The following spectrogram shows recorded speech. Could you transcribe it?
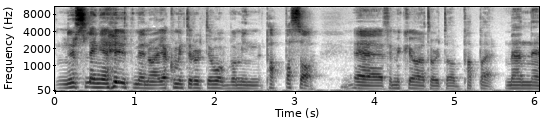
nu slänger jag ut med några, jag kommer inte riktigt ihåg vad min pappa sa. Mm. Eh, för mycket har jag tagit av pappa här. Men eh,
